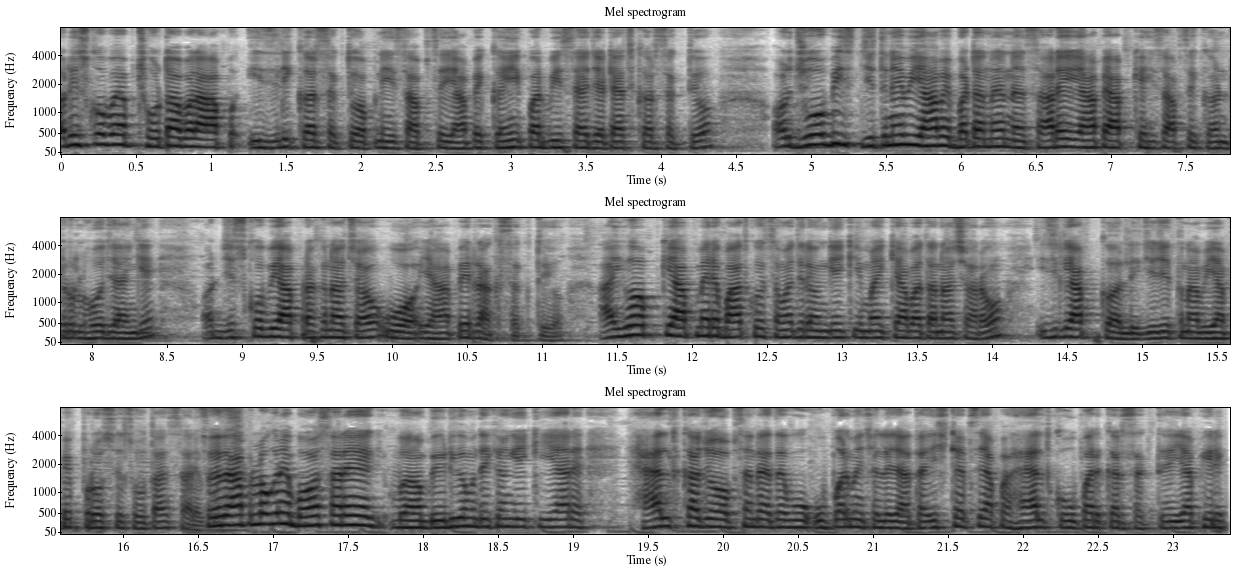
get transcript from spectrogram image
और इसको भी आप छोटा बड़ा आप इजीली कर सकते हो अपने हिसाब से, यहाँ पे कहीं पर भी साइज़ अटैच कर सकते हो। और जो भी जितने भी यहाँ पे बटन है ना, सारे यहाँ पे आपके हिसाब से कंट्रोल हो जाएँगे। और जिसको भी आप रखना चाहो, वो यहाँ पे रख सकते हो। आई होप कि आप मेरे बात को समझ रहे होंगे कि मैं क्या बताना चाह रहा हूँ। इसलिए आप कर लीजिए, जितना भी यहाँ पे प्रोसेस होता है सारे। So, आप लोगों ने बहुत सारे वीडियो में देखेंगे कि यार हेल्थ का जो ऑप्शन रहता है वो ऊपर में चले जाता है। इस टाइप से आप हेल्थ को ऊपर कर सकते हैं या फिर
